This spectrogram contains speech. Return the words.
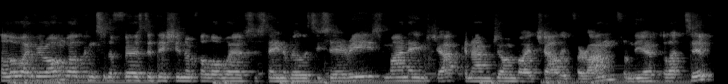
Hello, everyone. Welcome to the first edition of Hello Earth Sustainability Series. My name's Jack, and I'm joined by Charlie Ferrand from the Earth Collective.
